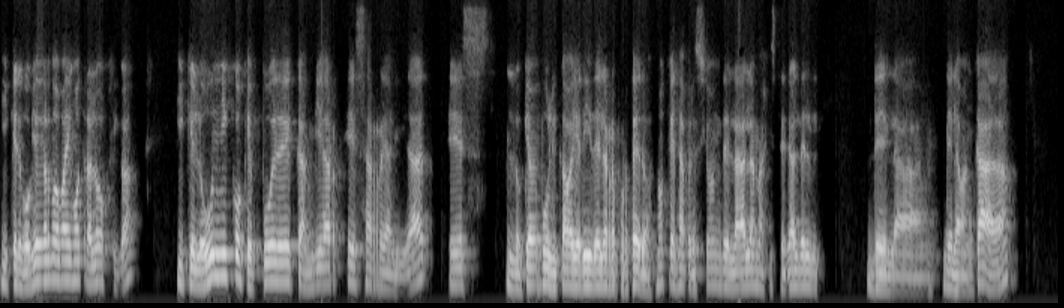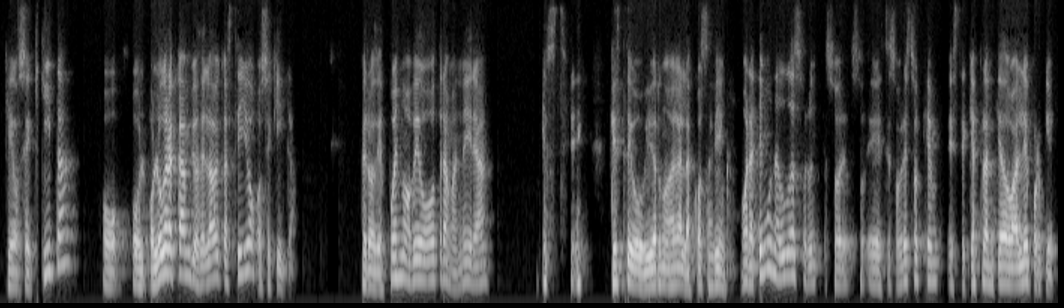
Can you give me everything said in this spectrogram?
y que el gobierno va en otra lógica y que lo único que puede cambiar esa realidad es lo que ha publicado ayer IDL Reporteros, ¿no? Que es la presión del ala magisterial de, la, bancada, que o se quita o, o logra cambios del lado de Castillo o se quita. Pero después no veo otra manera este, que este gobierno haga las cosas bien. Ahora, tengo una duda sobre, sobre, este, sobre esto que, este, que has planteado, Vale, porque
